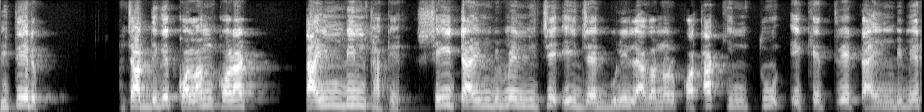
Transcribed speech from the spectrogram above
ভিতের চারদিকে কলাম করা টাইম বিম থাকে। সেই টাইম বিমের নিচে এই জ্যাকগুলি লাগানোর কথা কিন্তু এক্ষেত্রে টাইম বিমের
